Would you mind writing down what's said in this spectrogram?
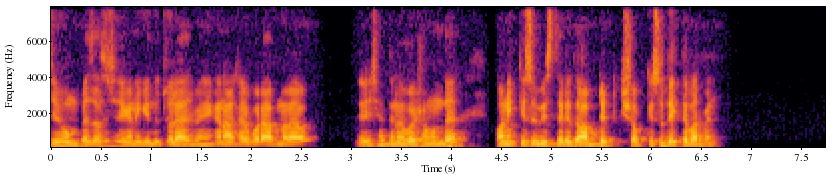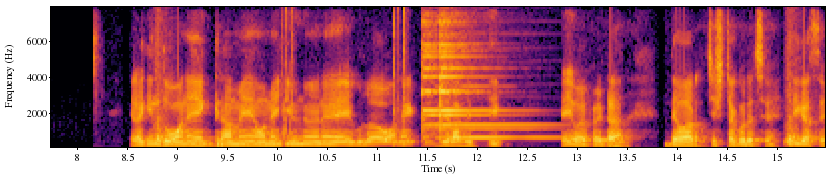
যে হোম পেজ আছে, সেখানে কিন্তু চলে আসবেন। এখানে আসার পরে আপনারা এই স্বাধীন ওয়াইফাই সম্বন্ধে অনেক কিছু বিস্তারিত আপডেট সবকিছু দেখতে পারবেন। এরা কিন্তু অনেক গ্রামে, অনেক ইউনিয়নে এগুলো, অনেক জেলা ভিত্তিক এই ওয়াইফাইটা দেওয়ার চেষ্টা করেছে, ঠিক আছে?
